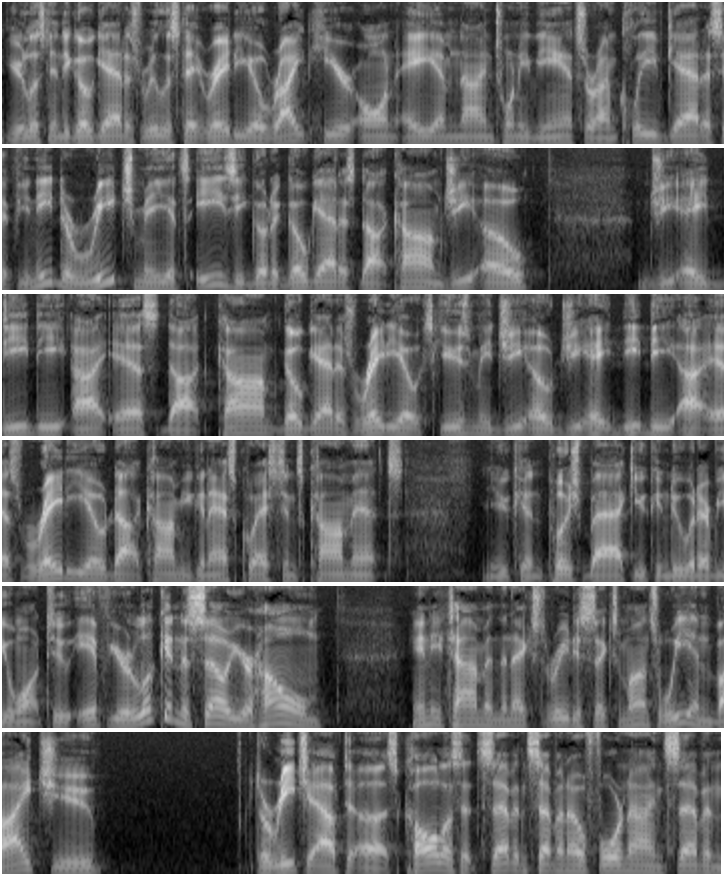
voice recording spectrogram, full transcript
you're listening to Go Gaddis Real Estate Radio right here on AM 920 The Answer. I'm Cleve Gaddis. If you need to reach me, it's easy. Go to gogaddis.com, G O G A D D I S dot com. Go Gaddis Radio, excuse me, G O G A D D I S radio dot com. You can ask questions, comments, you can push back, you can do whatever you want to. If you're looking to sell your home anytime in the next three to six months, we invite you to reach out to us. Call us at 770 497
